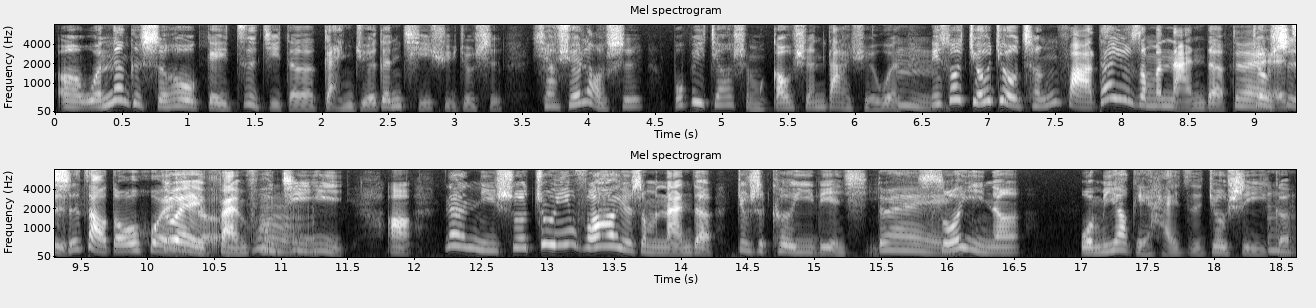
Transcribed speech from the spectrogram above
呃，我那个时候给自己的感觉跟期许就是，小学老师不必教什么高深大学问。你说九九乘法，它有什么难的？嗯对，就是迟早都会对反复记嗯忆、啊。那你说注音符号有什么难的？就是刻意练习。对所以呢，我们要给孩子就是一个嗯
